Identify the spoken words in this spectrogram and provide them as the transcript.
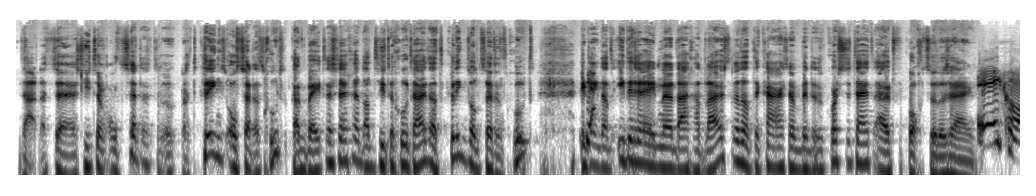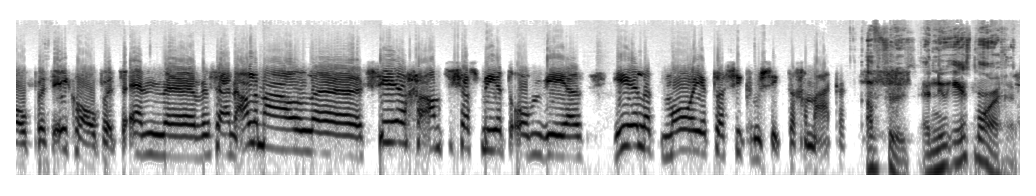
Nou, dat uh, ziet er ontzettend... Dat klinkt ontzettend goed. kan ik beter zeggen. Dat ziet er goed uit. Dat klinkt ontzettend goed. Ik denk dat iedereen uh, daar gaat luisteren... dat de kaarten binnen de kortste tijd uitverkocht zullen zijn. Ik hoop het. Ik hoop het. En uh, we zijn allemaal zeer geenthousiasmeerd... om weer heerlijk mooie klassieke muziek te gaan maken. Absoluut. En nu eerst morgen.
